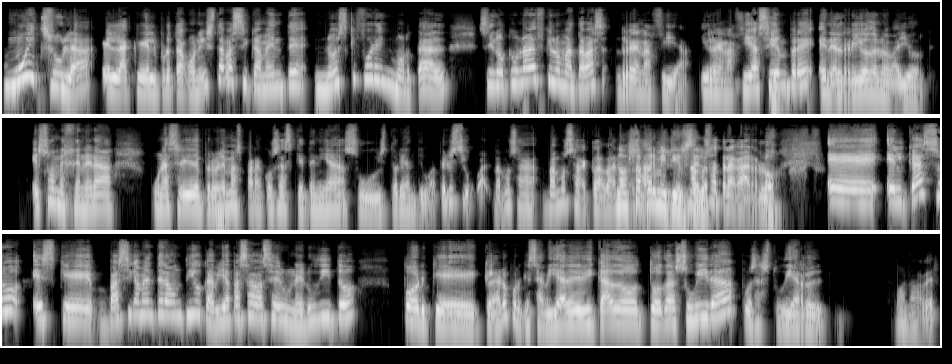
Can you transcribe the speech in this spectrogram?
muy chula en la que el protagonista básicamente no es que fuera inmortal, sino que una vez que lo matabas renacía y renacía siempre en el río de Nueva York eso me genera una serie de problemas para cosas que tenía su historia antigua. Pero es igual, vamos a, vamos a clavarnos. Vamos a, permitirse. Vamos a tragarlo. Oh. Eh, el caso es que básicamente era un tío que había pasado a ser un erudito porque, claro, porque se había dedicado toda su vida pues a estudiar, bueno, a ver,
